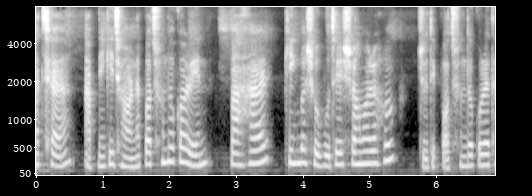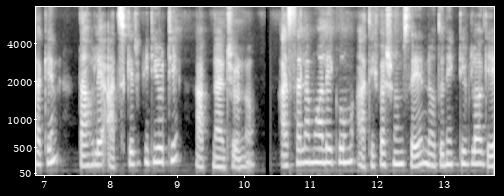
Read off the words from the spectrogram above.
আচ্ছা আপনি কি ঝর্ণা পছন্দ করেন? পাহাড় কিংবা সবুজের সমারোহ? যদি পছন্দ করে থাকেন, তাহলে আজকের ভিডিওটি আপনার জন্য। আসসালামু আলাইকুম, আতিফা শুনসে নতুন একটি ব্লগে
